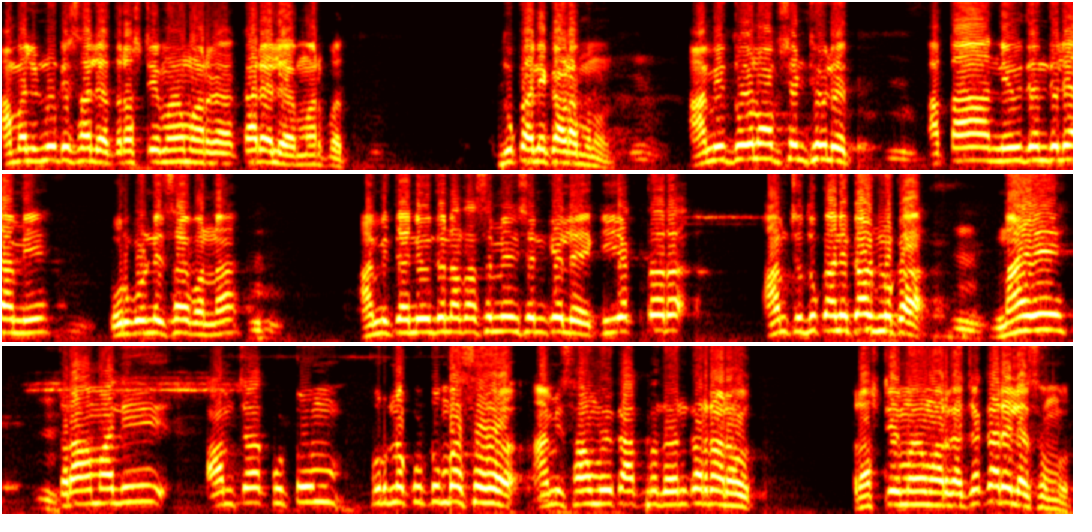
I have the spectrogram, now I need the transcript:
आम्हाला नोटीस आल्यात राष्ट्रीय महामार्ग कार्यालयामार्फत दुकाने काढा म्हणून. आम्ही दोन ऑप्शन ठेवलेत. आता निवेदन दिले आम्ही उरगोंडे साहेबांना. आम्ही त्या निवेदनात असं मेन्शन केलंय की एकतर आमची दुकाने काढू नका. नाही तर आम्हाला आमच्या कुटुंब पूर्ण कुटुंबासह आम्ही सामूहिक आत्मदहन करणार आहोत. राष्ट्रीय महामार्गाच्या कार्यालयासमोर.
